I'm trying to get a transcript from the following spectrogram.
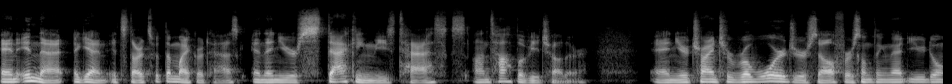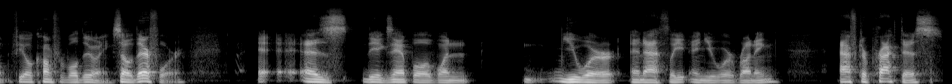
And in that, again, it starts with the microtask and then you're stacking these tasks on top of each other. And you're trying to reward yourself for something that you don't feel comfortable doing. So therefore, as the example of when you were an athlete and you were running, after practice,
